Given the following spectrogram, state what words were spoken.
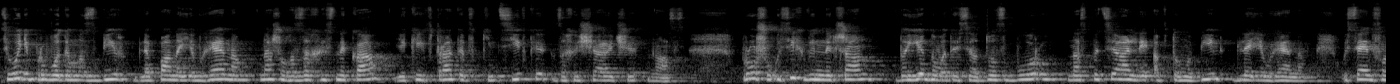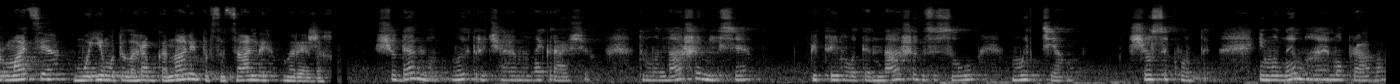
Сьогодні проводимо збір для пана Євгена, нашого захисника, який втратив кінцівки, захищаючи нас. Прошу усіх вінничан доєднуватися до збору на спеціальний автомобіль для Євгена. Уся інформація в моєму телеграм-каналі та в соціальних мережах. Щоденно ми втрачаємо найкращих, тому наша місія підтримувати наших ЗСУ миттєво, щосекунди. І ми не маємо права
